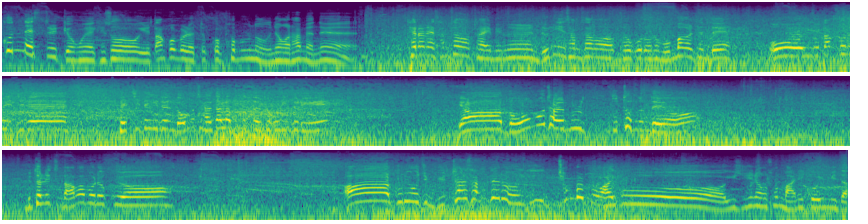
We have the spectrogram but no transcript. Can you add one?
끝냈을 경우에 계속 이 땅굴벌레 뜯고 퍼붓는 운영을 하면은 테란의 3, 3업 타이밍을 느린 3, 3업 적으로는 못 막을 텐데 오 이거 땅거미질에 배치되기 전에 너무 잘 달라붙었어요 저고리들이. 야 너무 잘 불- 붙었는데요. 뮤탈리스 남아버렸고요. 아 그리고 지금 뮤탈 상대로 이 천벌포 아이고 이순영 손 많이 꼬입니다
